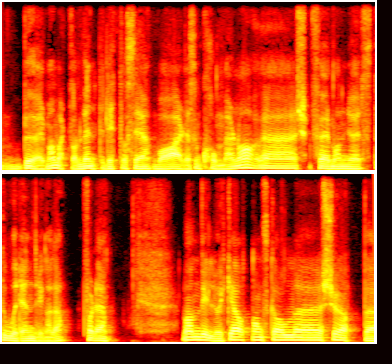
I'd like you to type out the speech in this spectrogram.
bør man i hvert fall vente litt og se hva er det som kommer nå, eh, før man gjør store endringer da. For det, man vil jo ikke at man skal eh, kjøpe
